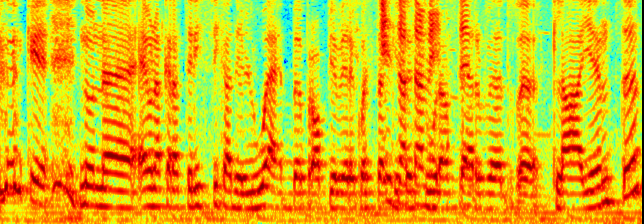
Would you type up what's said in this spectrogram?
che non è, una caratteristica del web proprio avere questa architettura server client.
